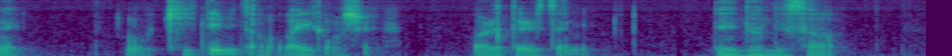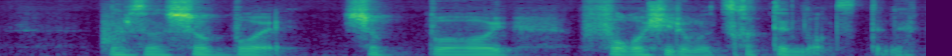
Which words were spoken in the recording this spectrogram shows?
ね。もう聞いてみた方がいいかもしれない。割れてる人に。ねえ、なんでさ、なるさんしょっぽい、しょっぽい、フォゴフィルム使ってんのつってね。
